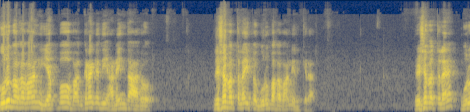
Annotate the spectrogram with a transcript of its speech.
குரு பகவான் எப்போ வக்ரகதி அடைந்தாரோ ரிஷபத்தில் இப்போ குரு பகவான் இருக்கிறார். ரிஷபத்தில் குரு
